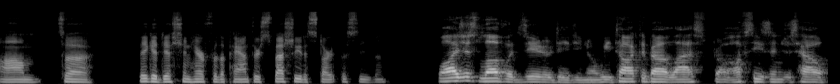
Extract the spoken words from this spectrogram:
um, it's a big addition here for the Panthers, especially to start the season. Well, I just love what Zito did. You know, we talked about last offseason just how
